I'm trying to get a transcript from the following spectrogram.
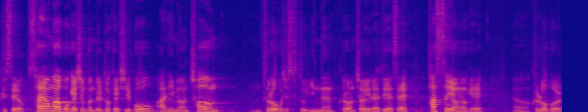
글쎄요 사용하고 계신 분들도 계시고 아니면 처음 음, 들어보실 수도 있는 그런 저희 레드햇의 파스 영역의 어, 글로벌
